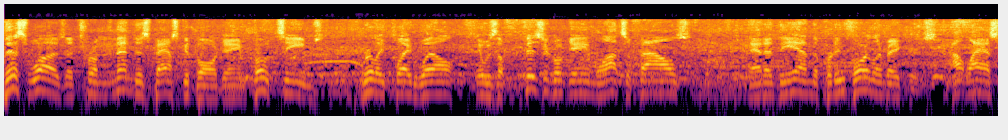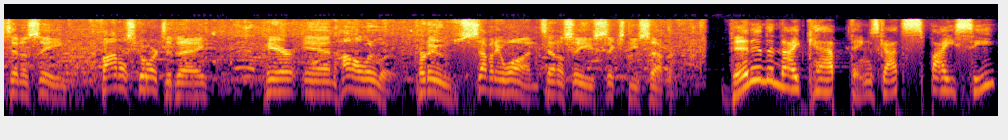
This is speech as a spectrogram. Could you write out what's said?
This was a tremendous basketball game. Both teams really played well. It was a physical game, lots of fouls. And at the end, the Purdue Boilermakers outlast Tennessee. Final score today here in Honolulu. Purdue 71, Tennessee 67. Then in the nightcap, things got spicy.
